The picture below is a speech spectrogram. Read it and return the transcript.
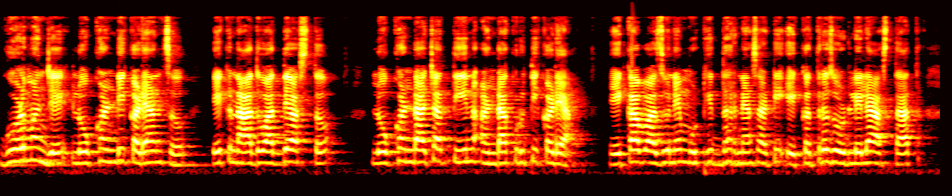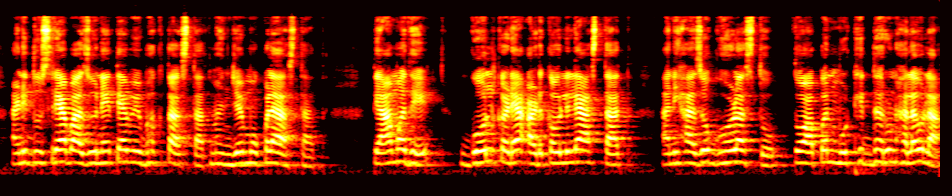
घोळ म्हणजे लोखंडी कड्यांचं एक नादवाद्य असतं. लोखंडाच्या तीन अंडाकृती कड्या एका बाजूने मुठीत धरण्यासाठी एकत्र जोडलेल्या असतात आणि दुसऱ्या बाजूने त्या विभक्त असतात म्हणजे मोकळ्या असतात. त्यामध्ये गोल कड्या अडकवलेल्या असतात आणि हा जो घोळ असतो तो आपण मुठीत धरून हलवला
